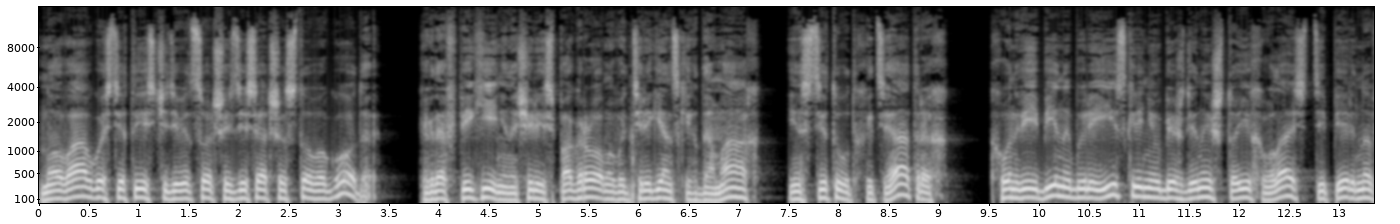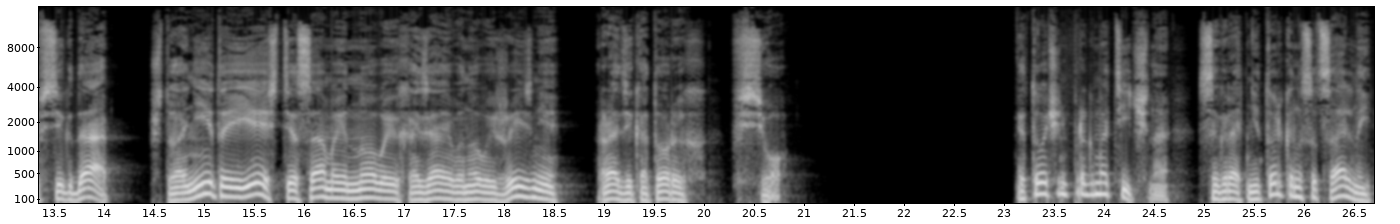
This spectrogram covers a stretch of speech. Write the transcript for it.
Но в августе 1966 года, когда в Пекине начались погромы в интеллигентских домах, институтах и театрах, хунвейбины были искренне убеждены, что их власть теперь навсегда, что они-то и есть те самые новые хозяева новой жизни, ради которых все. Это очень прагматично — сыграть не только на социальной,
